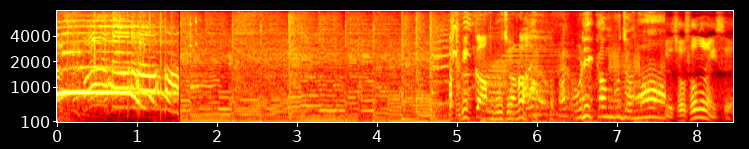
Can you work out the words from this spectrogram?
우리 깐부잖아. 저 선우랑 있어요.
